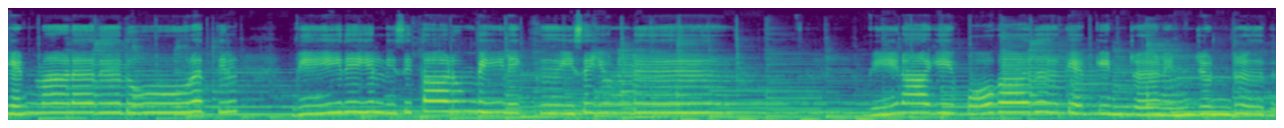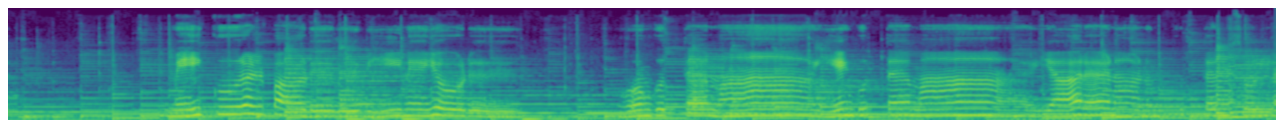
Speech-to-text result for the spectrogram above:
என் மனது தூரத்தில் வீதியில் இசைத்தாலும் வீணைக்கு இசையுண்டு. வீணாகி போகாது கேட்கின்ற நெஞ்சொன்று. மெய்க்குரல் பாடுது வீணையோடு. ஓங்குத்தமா ஏங்குத்தமா யார நானும் குத்தம் சொல்ல.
